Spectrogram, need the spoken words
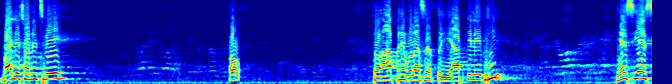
While it's on its way. Oh. तो आपने बोला सर तो ये आपके लिए भी? यस यस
